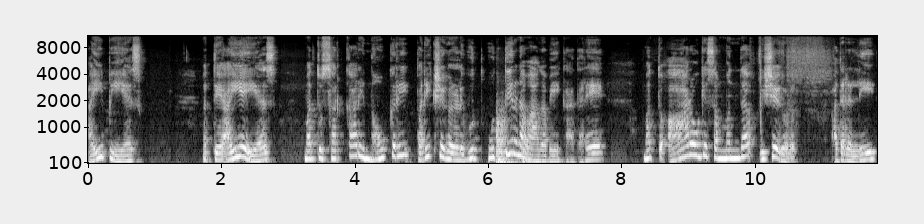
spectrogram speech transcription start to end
I P S ಮತ್ತು ಐ ಎ ಎಸ್ ಮತ್ತು ಸರ್ಕಾರಿ ನೌಕರಿ ಪರೀಕ್ಷೆಗಳಲ್ಲಿ ಉತ್, ಉತ್ತೀರ್ಣವಾಗಬೇಕಾದರೆ ಮತ್ತು ಆರೋಗ್ಯ ಸಂಬಂಧ ವಿಷಯಗಳು, ಅದರಲ್ಲಿ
